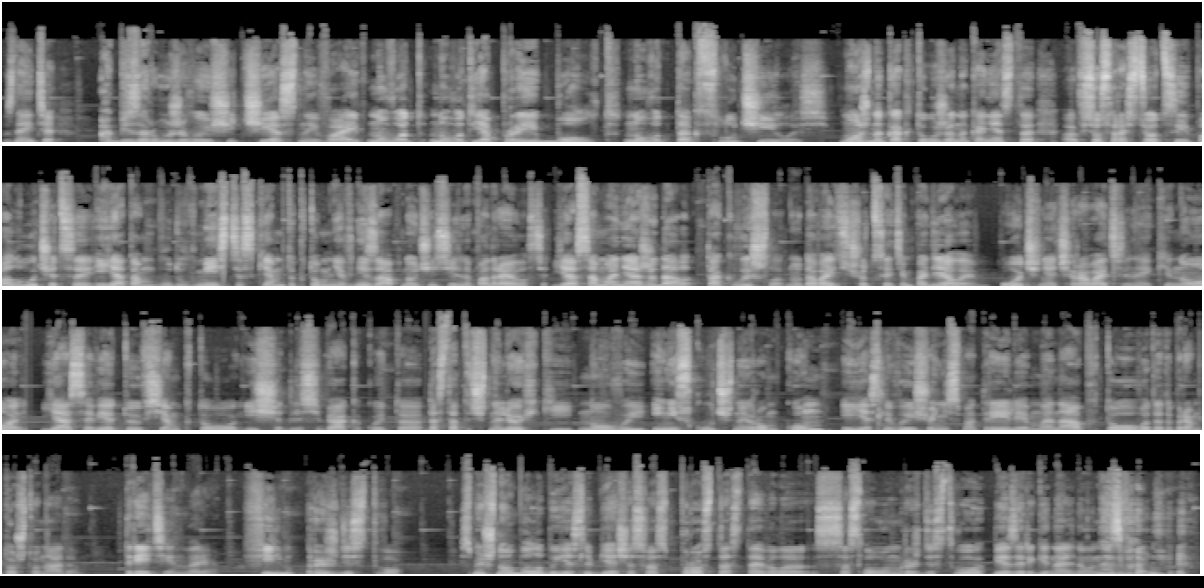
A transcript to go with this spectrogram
знаете, обезоруживающий честный вайб. Ну вот, ну вот я проеболт, ну вот так случилось. Можно как-то уже наконец-то э, все срастется и получится, и я там буду вместе с кем-то, кто мне внезапно очень сильно понравился. Я сама не ожидала, так вышло, ну давайте что-то с этим поделаем. Очень очаровательное кино, я советую всем, кто ищет для себя какой-то достаточно легкий, новый и не скучный ромком, и если вы еще не смотрели Man Up, то вот это прям то, что надо. 3 января. Фильм «Рождество». Смешно было бы, если бы я сейчас вас просто оставила со словом «Рождество» без оригинального названия.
